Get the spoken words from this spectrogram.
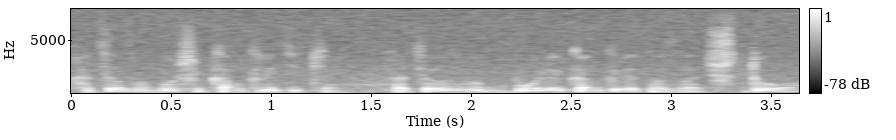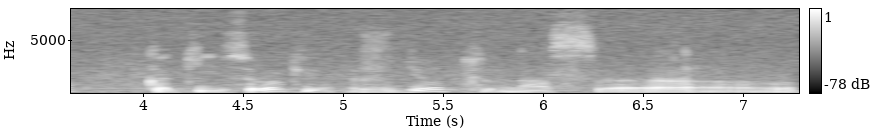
хотелось бы больше конкретики. Хотелось бы более конкретно знать, что, какие сроки ждет нас э, вот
